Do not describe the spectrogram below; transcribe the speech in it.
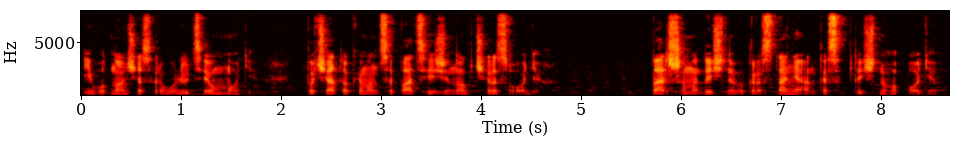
і водночас революція в моді, початок емансипації жінок через одяг, перше медичне використання антисептичного одягу.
